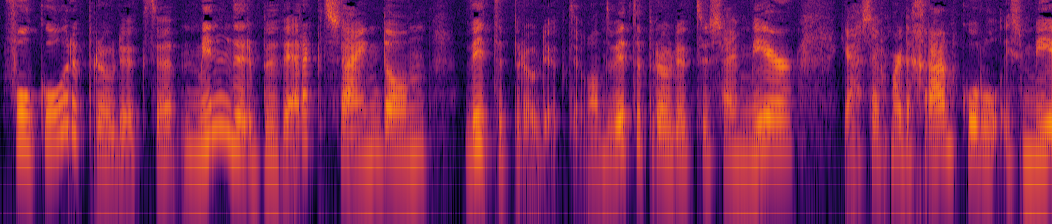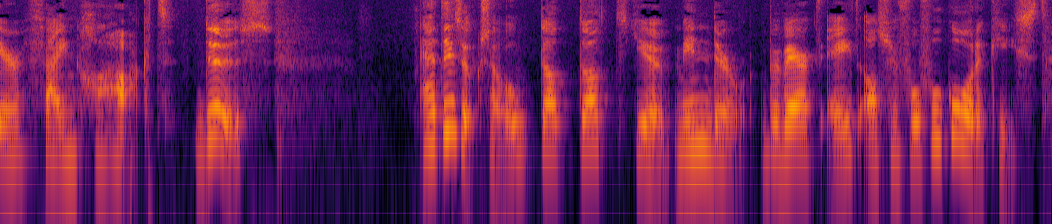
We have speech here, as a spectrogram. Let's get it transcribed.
volkorenproducten minder bewerkt zijn dan witte producten. Want witte producten zijn meer, ja, zeg maar, de graankorrel is meer fijn gehakt. Dus het is ook zo dat, dat je minder bewerkt eet als je voor volkoren kiest.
